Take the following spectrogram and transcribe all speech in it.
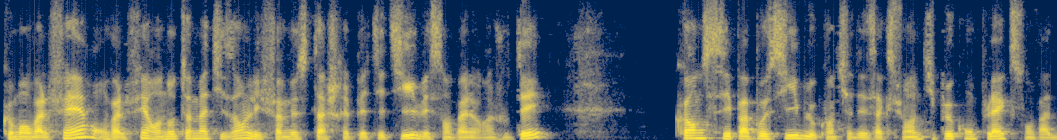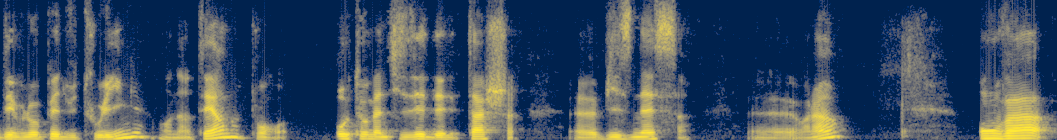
Comment on va le faire? On va le faire en automatisant les fameuses tâches répétitives et sans valeur ajoutée. Quand ce n'est pas possible ou quand il y a des actions un petit peu complexes, on va développer du tooling en interne pour automatiser des tâches euh, business. Euh, voilà. On va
